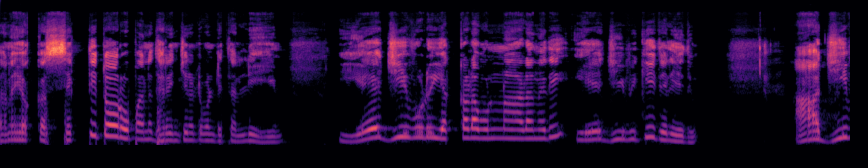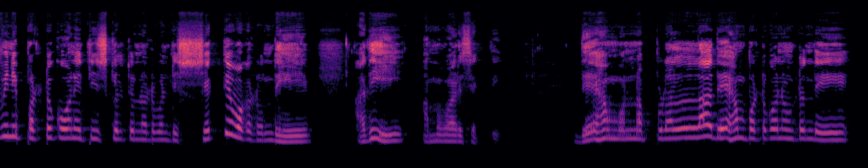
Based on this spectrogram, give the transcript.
తన యొక్క శక్తితో రూపాన్ని ధరించినటువంటి తల్లి ఏ జీవుడు ఎక్కడ ఉన్నాడన్నది ఏ జీవికి తెలియదు. ఆ జీవిని పట్టుకొని తీసుకెళ్తున్నటువంటి శక్తి ఒకటి ఉంది అది అమ్మవారి శక్తి. దేహం ఉన్నప్పుడల్లా దేహం పట్టుకొని ఉంటుంది.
